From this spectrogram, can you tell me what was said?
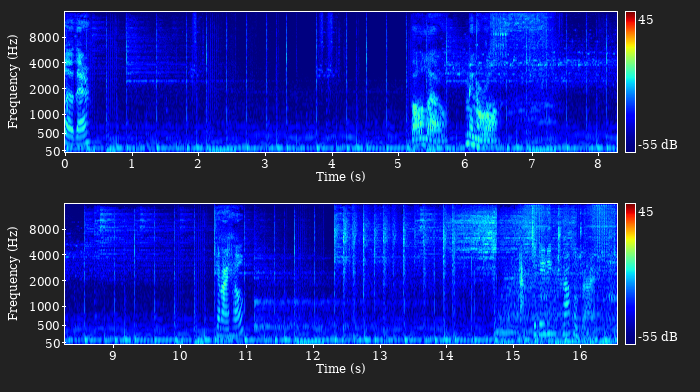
Hello there. Bolo. Mineral. Can I help? Activating travel drive.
